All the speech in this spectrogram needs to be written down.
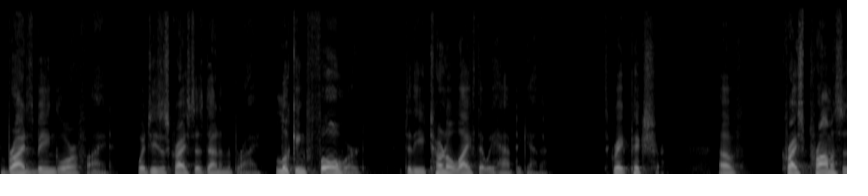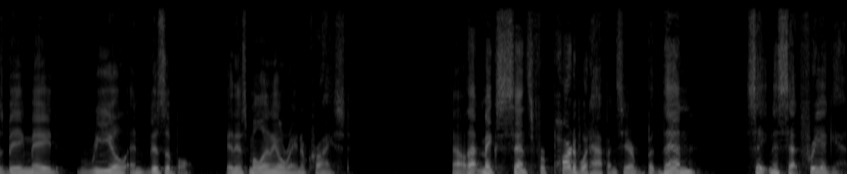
The bride is being glorified, what Jesus Christ has done in the bride, looking forward to the eternal life that we have together. It's a great picture of Christ's promises being made real and visible in this millennial reign of Christ. Now, that makes sense for part of what happens here, but then Satan is set free again.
